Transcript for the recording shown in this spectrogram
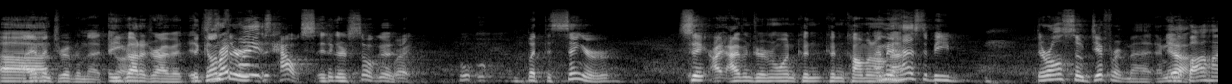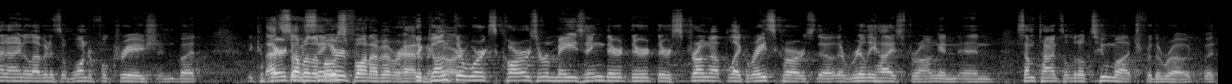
Uh, I haven't driven that. You got to drive it. The It's Gunther- right by his house. It, they're so good. Right. But the singer, Sing, I, I haven't driven one. Couldn't couldn't comment on. That. I mean, that. it has to be. They're all so different, Matt. I mean, Yeah. the Baja 911 is a wonderful creation, but compared That's to some a of the most fun I've ever had The in Gunther car. Works cars are amazing. They're they're they're strung up like race cars, though. They're really high strung and, and sometimes a little too much for the road. But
